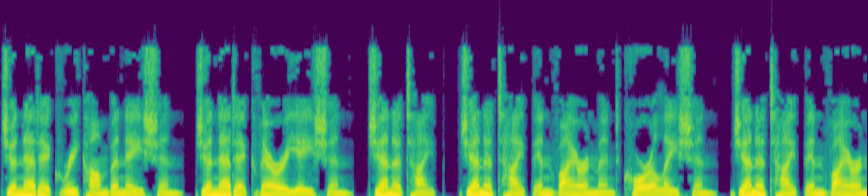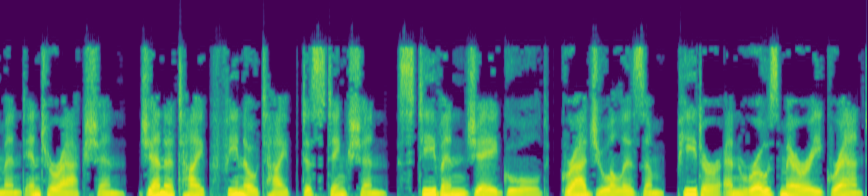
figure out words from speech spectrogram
genetic recombination, genetic variation, genotype, genotype-environment correlation, genotype-environment interaction, genotype-phenotype distinction, Stephen J. Gould, Gradualism, Peter and Rosemary Grant,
